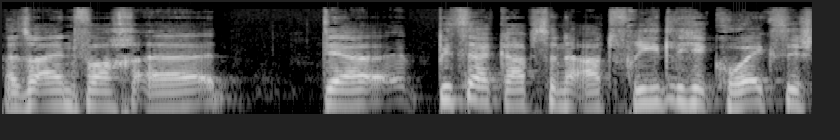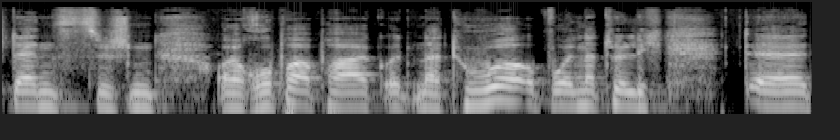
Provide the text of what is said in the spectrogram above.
Also einfach äh, der bisher gab es so eine Art friedliche Koexistenz zwischen Europapark und Natur, obwohl natürlich äh,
